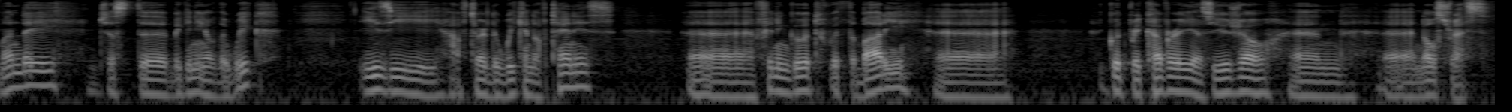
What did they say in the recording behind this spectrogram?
Monday, just the beginning of the week. Easy after the weekend of tennis. Uh, feeling good with the body. Uh, good recovery as usual, and uh, no stress.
